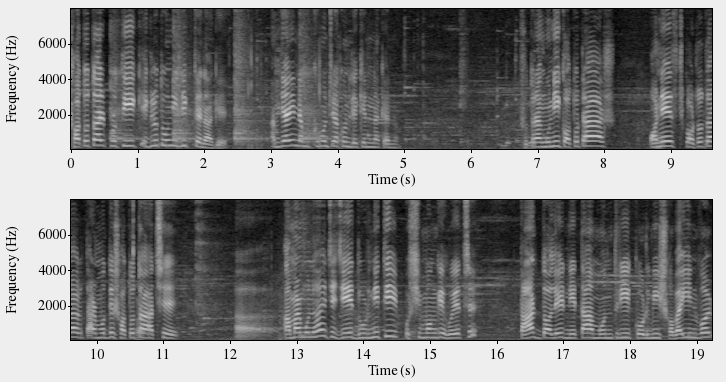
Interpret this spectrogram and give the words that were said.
সততার প্রতীক এগুলো তো উনি লিখতেন আগে। আমি জানি না মুখ্যমন্ত্রী এখন লেখেন না কেন। সুতরাং উনি কতটা অনেস্ট কতটা তার মধ্যে সততা আছে আমার মনে হয় যে যে দুর্নীতি পশ্চিমবঙ্গে হয়েছে তার দলের নেতা মন্ত্রী কর্মী সবাই ইনভলভ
